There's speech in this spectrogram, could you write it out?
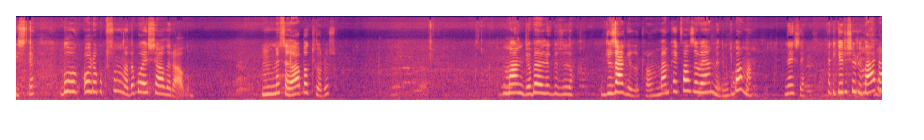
İşte bu o Robux'umla da bu eşyaları aldım. Mesela bakıyoruz. Bence böyle güzel güzel gözüküyor. Ben pek fazla beğenmedim gibi ama neyse. Hadi görüşürüz. Bye bye.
